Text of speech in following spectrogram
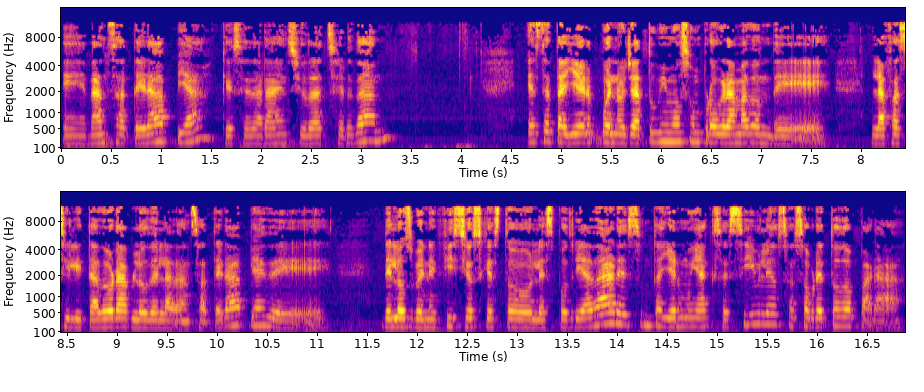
eh, danza terapia que se dará en Ciudad Cerdán. Este taller, bueno, ya tuvimos un programa donde la facilitadora habló de la danzaterapia y de, de los beneficios que esto les podría dar. Es un taller muy accesible, o sea, sobre todo para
